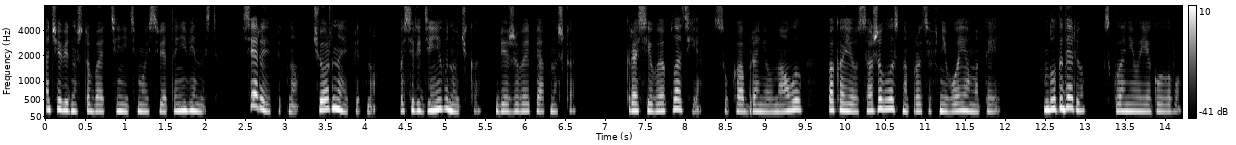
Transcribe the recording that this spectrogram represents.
очевидно, чтобы оттенить мой свет и невинность. Серое пятно, черное пятно. Посередине внучка, бежевое пятнышко. «Красивое платье», — сухо обронил Науэлл, пока я усаживалась напротив него и Аматея. «Благодарю», — склонила я голову.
